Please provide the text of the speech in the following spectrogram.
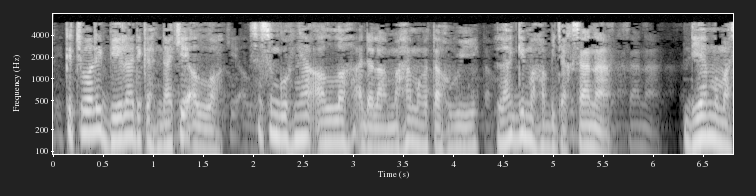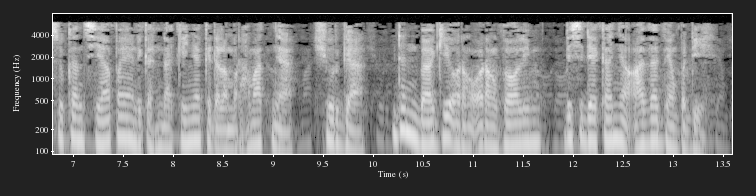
kecuali bila dikehendaki Allah. Sesungguhnya Allah adalah maha mengetahui, lagi maha bijaksana. Dia memasukkan siapa yang dikehendakinya ke dalam rahmatnya, syurga, dan bagi orang-orang zalim disediakannya azab yang pedih.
